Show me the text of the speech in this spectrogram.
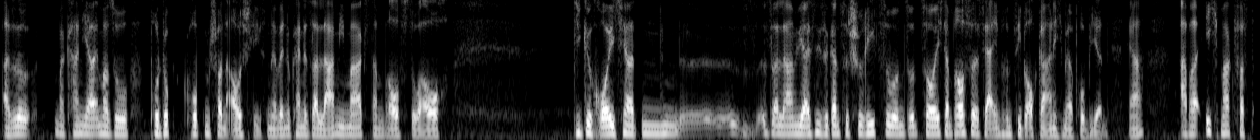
Also man kann ja immer so Produktgruppen schon ausschließen. Ne? Wenn du keine Salami magst, dann brauchst du auch die geräucherten äh, Salami, wie heißen diese ganze Chorizo und so Zeug, dann brauchst du das ja im Prinzip auch gar nicht mehr probieren. Ja? Aber ich mag fast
